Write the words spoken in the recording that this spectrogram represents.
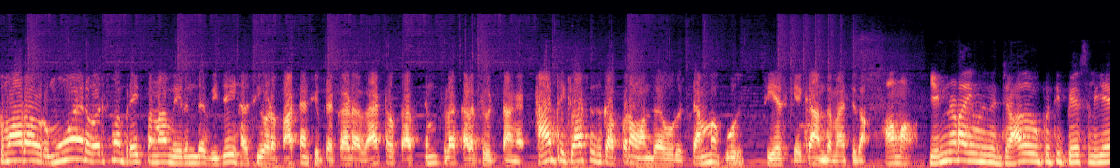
சுமாரா ஒரு மூவாயிரம் வருஷமா பிரேக் பண்ணாம இருந்த விஜய் ஹசியோட பார்ட்னர்ஷிப் ரெக்கார்டை வேட் ஆஃப் ஆப் சிம்பிளா கலச்சு விட்டாங்க. ஹேட்ரி கிளாஸஸ்க்கு அப்புறம் வந்த ஒரு செம்ம பூஸ்ட் சிஎஸ்கேக்கு அந்த மேட்ச் தான். ஆமா. என்னடா இவனுங்க ஜாதவ பத்தி பேசலையே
